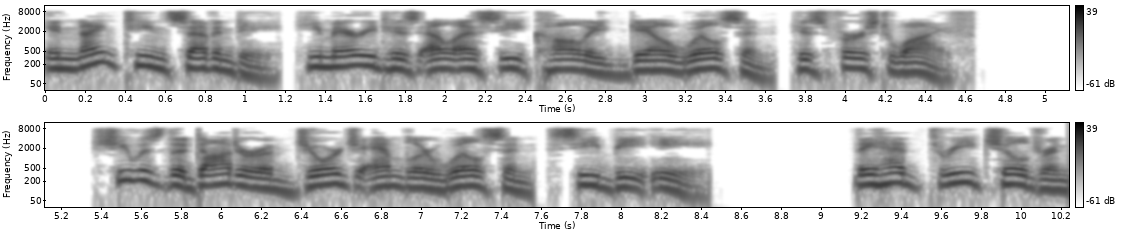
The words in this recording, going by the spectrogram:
In 1970, he married his LSE colleague Gail Wilson, his first wife. She was the daughter of George Ambler Wilson, CBE. They had three children.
